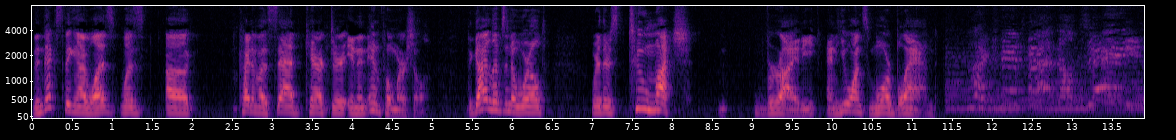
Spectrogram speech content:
The next thing I was, was a kind of a sad character in an infomercial. The guy lives in a world where there's too much variety, and he wants more bland. I can't handle change!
